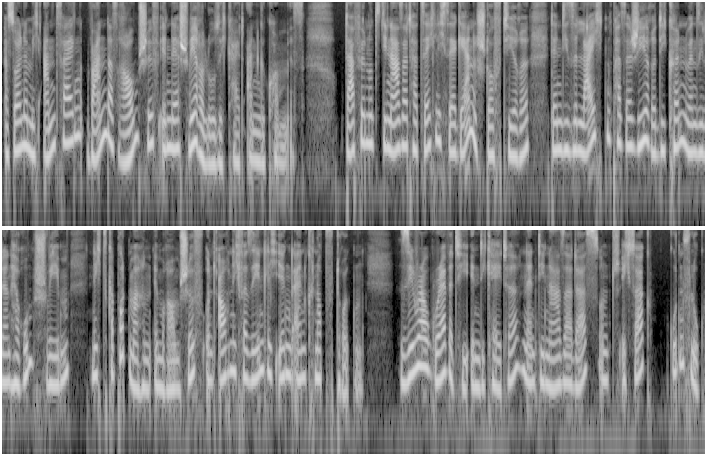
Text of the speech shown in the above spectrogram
Es soll nämlich anzeigen, wann das Raumschiff in der Schwerelosigkeit angekommen ist. Dafür nutzt die NASA tatsächlich sehr gerne Stofftiere, denn diese leichten Passagiere, die können, wenn sie dann herumschweben, nichts kaputt machen im Raumschiff und auch nicht versehentlich irgendeinen Knopf drücken. Zero Gravity Indicator nennt die NASA das und ich sag, guten Flug.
